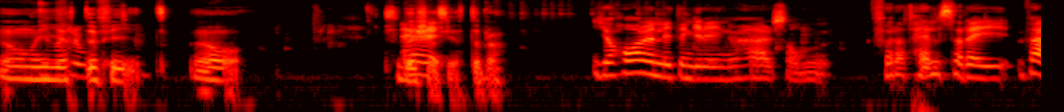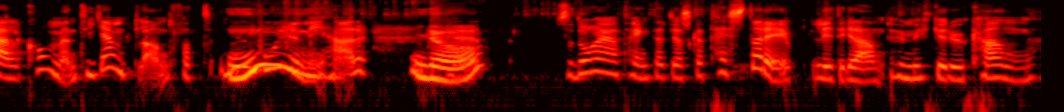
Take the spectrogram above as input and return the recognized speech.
Ja, hon är var roligt. jättefint. Ja. Så det Eh, känns jättebra. Jag har en liten grej nu här som för att hälsa dig välkommen till Jämtland. För att nu Mm. bor ju ni här. Eh, Ja. Så då har jag tänkt att jag ska testa dig lite grann hur mycket du kan,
